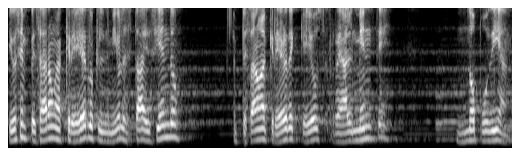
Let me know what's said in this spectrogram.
Ellos empezaron a creer lo que el enemigo les estaba diciendo. Empezaron a creer de que ellos realmente no podían.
